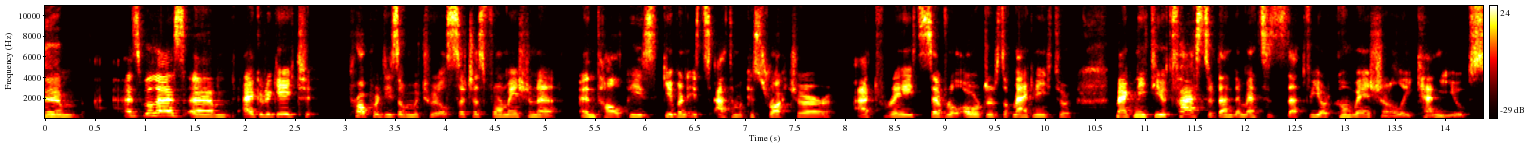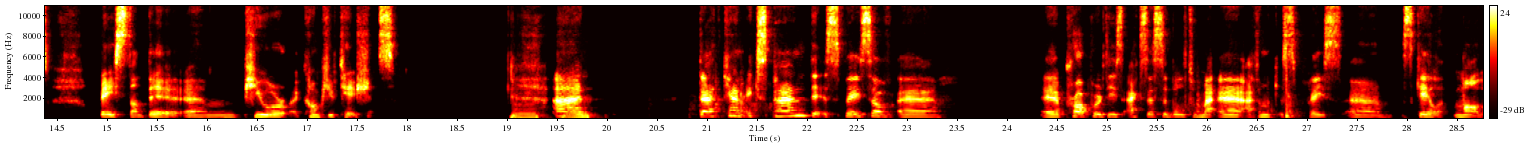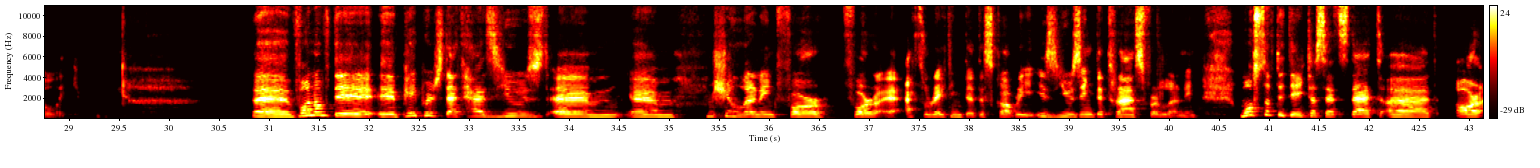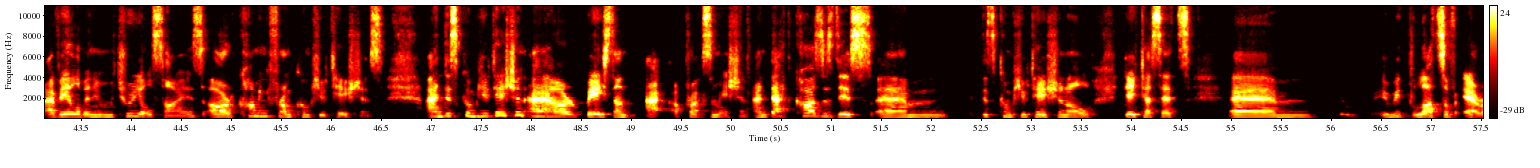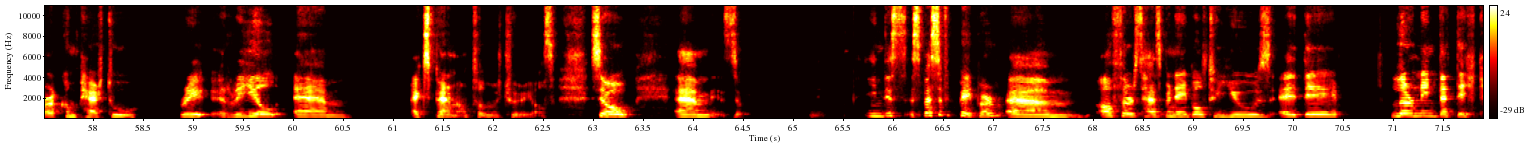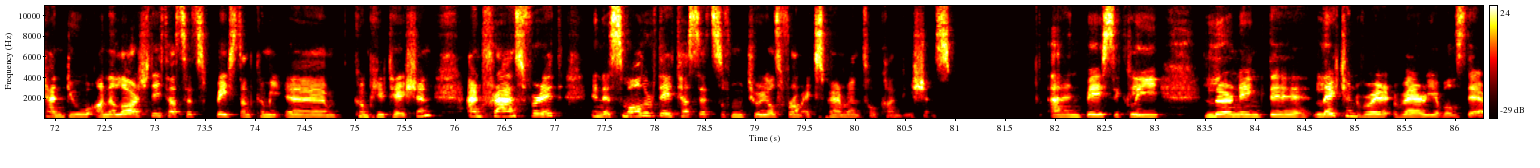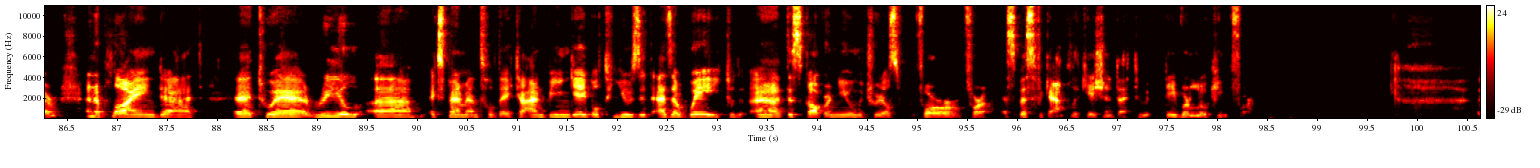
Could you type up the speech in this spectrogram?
um, as well as um, aggregate properties of materials such as formation enthalpies given its atomic structure at rates several orders of magnitude, magnitude faster than the methods that we are conventionally can use based on the um, pure computations. Mm-hmm. And that can expand the space of uh, uh, properties accessible to uh, atomic space um, scale modeling. Uh, one of the uh, papers that has used um, um, machine learning for for uh, accelerating the discovery is using the transfer learning. Most of the data sets that uh, are available in material science are coming from computations, and this computation are based on approximation, and that causes this um, this computational data sets um, with lots of error compared to re real um, experimental materials. So, um, so in this specific paper, um, authors has been able to use uh, the learning that they can do on a large data sets based on um, computation and transfer it in a smaller data sets of materials from experimental conditions and basically learning the latent variables there and applying that uh, to a real uh, experimental data and being able to use it as a way to uh, discover new materials for, for a specific application that they were looking for.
